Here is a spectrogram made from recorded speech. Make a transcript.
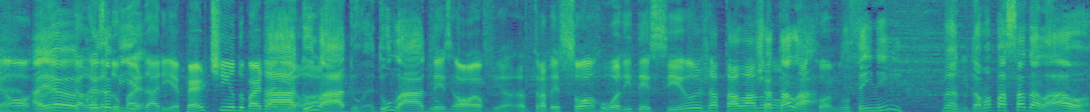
É, ó, Aí galera, é galera do minha. Bardaria, é pertinho do Bardaria Ah, do lá. lado, é do lado. Des- ó, filho, atravessou a rua ali, desceu, já tá lá no Já tá lá. Não tem nem. Mano, dá uma passada lá, ó.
